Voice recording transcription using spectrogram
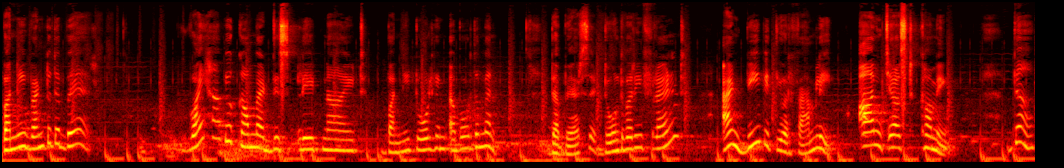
Bunny went to the bear. Why have you come at this late night? Bunny told him about the men. The bear said, Don't worry, friend, and be with your family. I'm just coming. The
